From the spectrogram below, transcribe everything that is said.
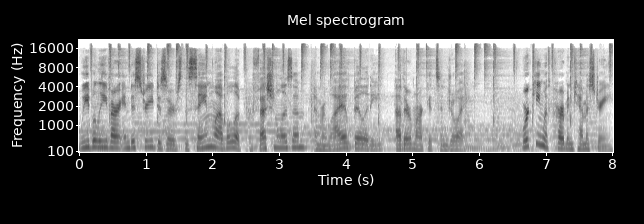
We believe our industry deserves the same level of professionalism and reliability other markets enjoy. Working with carbon chemistry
